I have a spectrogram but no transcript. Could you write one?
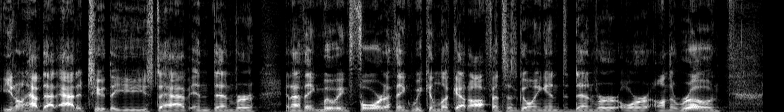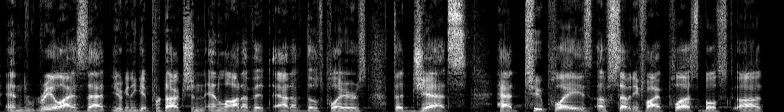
you don't have that attitude that you used to have in Denver. And I think moving forward, I think we can look at offenses going into Denver or on the road and realize that you're going to get production and a lot of it out of those players. The Jets had two plays of 75 plus, both uh,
